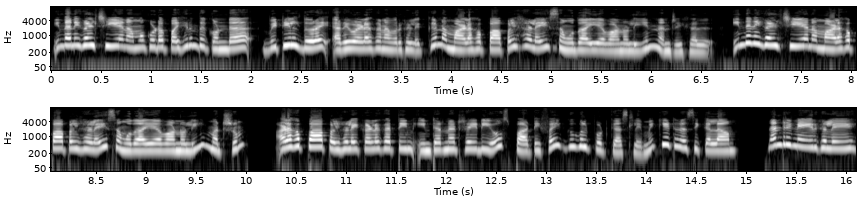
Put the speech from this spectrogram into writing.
இந்த நிகழ்ச்சியை நம்ம கூட பகிர்ந்து கொண்ட விட்டில் துரை அறிவழகன் அவர்களுக்கு நம்ம அழகப்பா பல்கலை சமுதாய வானொலியின் நன்றிகள். இந்த நிகழ்ச்சியை நம்ம அழகப்பா பல்கலை சமுதாய வானொலி மற்றும் அழகப்பா பல்கலைக்கழகத்தின் இன்டர்நெட் ரேடியோ ஸ்பாட்டிஃபை கூகுள் பாட்காஸ்ட்லயுமே கேட்டு ரசிக்கலாம். நன்றி நேயர்களே.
